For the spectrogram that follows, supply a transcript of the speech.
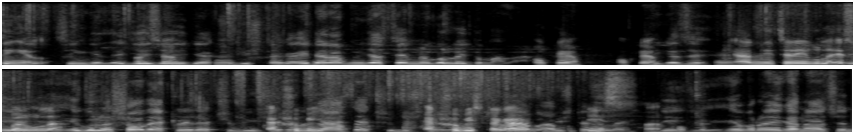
সিঙ্গেল সিঙ্গেল এই যে এই যে আচ্ছা, এই যে একশো বিশ টাকা এটার আপনি জাস্ট এমনি করলেই তো মালা। ওকে ওকে। ঠিক আছে? আর নিচের এগুলো স্কোয়ারগুলা? এগুলো সব এক রেট একশো বিশ। 120 যা আছে একশো বিশ একশো বিশ টাকা পিস জি জি এবারে এখানে আছেন।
